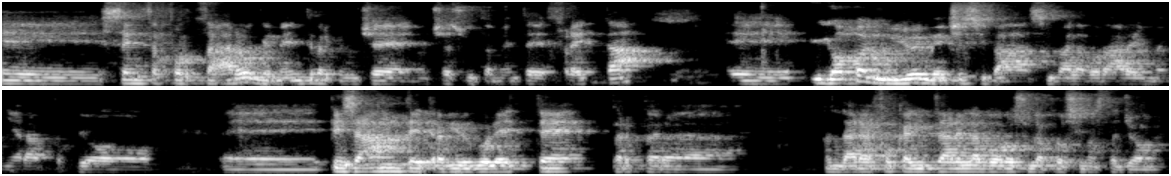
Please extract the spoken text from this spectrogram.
eh, senza forzare ovviamente perché non c'è, non c'è assolutamente fretta. Eh, e dopo a luglio invece si va, si va a lavorare in maniera proprio eh, pesante, tra virgolette, per, per eh, andare a focalizzare il lavoro sulla prossima stagione.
